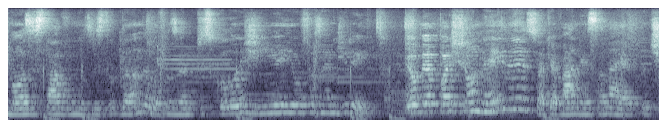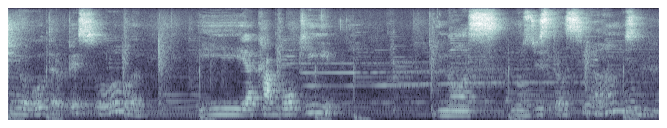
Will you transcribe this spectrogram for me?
Nós estávamos estudando, ela fazendo psicologia e eu fazendo direito. Eu me apaixonei, né? Só que a Vanessa na época tinha outra pessoa e acabou que nós nos distanciamos. Uhum.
